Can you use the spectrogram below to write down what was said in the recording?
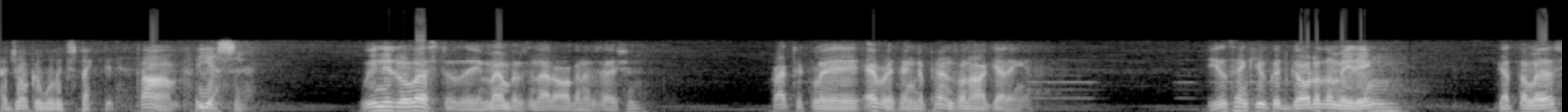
Kajioka will expect it. Tom, Yes, sir. we need a list of the members in that organization. Practically everything depends on our getting it. Do you think you could go to the meeting, get the list,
